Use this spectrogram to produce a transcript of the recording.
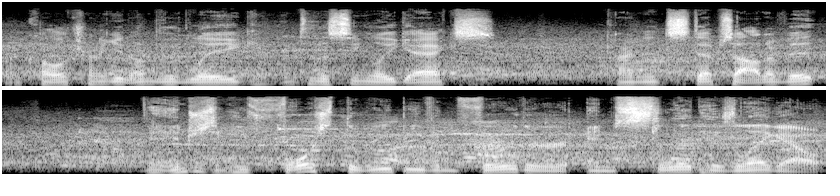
Giancarlo trying to get under the leg into the single leg X. Kaynan steps out of it. Interesting. He forced the reap even further and slid his leg out.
